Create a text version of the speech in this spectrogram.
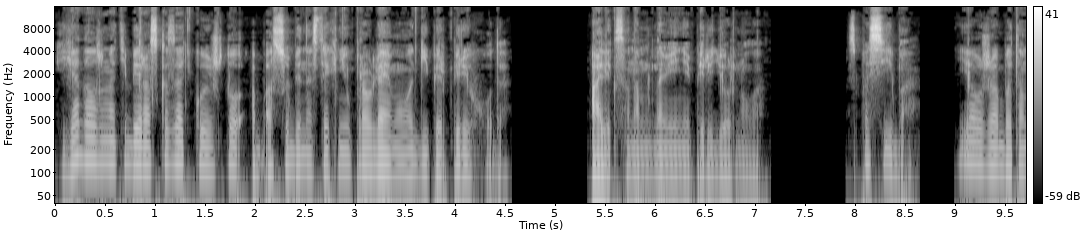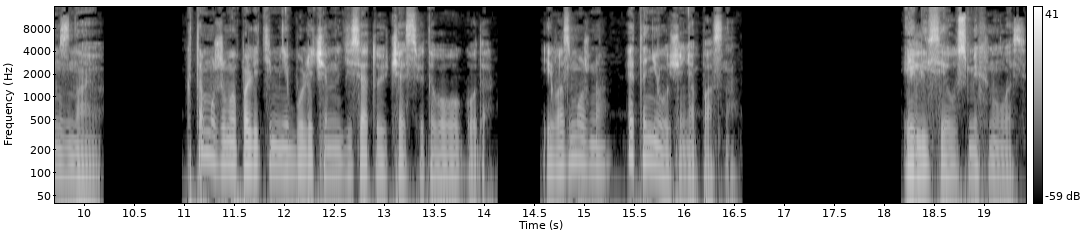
Я должна тебе рассказать кое-что об особенностях неуправляемого гиперперехода. Алекса на мгновение передернула. Спасибо, я уже об этом знаю. К тому же мы полетим не более чем на десятую часть светового года. И, возможно, это не очень опасно. Элисия усмехнулась.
